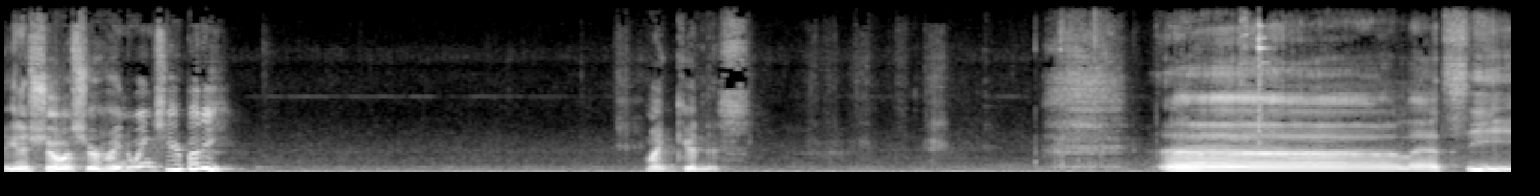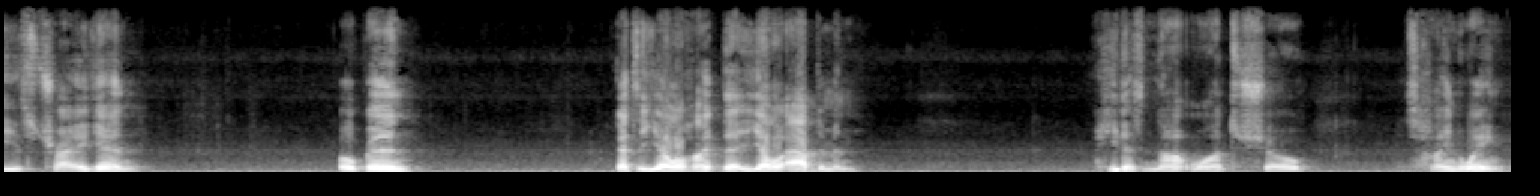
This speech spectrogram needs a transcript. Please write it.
Are you going to show us your hind wings here, buddy? My goodness. Uh, let's see. Let's try again. Open. Got the yellow hind, the yellow abdomen. he does not want to show his hind wing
